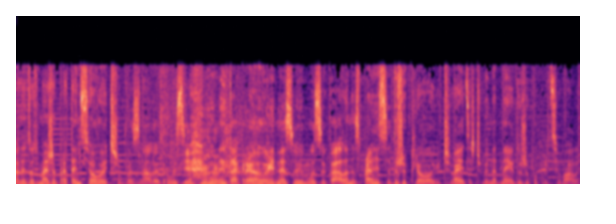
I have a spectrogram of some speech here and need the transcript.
Вони тут майже пританцьовують, щоб ви знали, друзі. Вони так реагують на свою музику, але насправді це дуже кльово. Відчувається, що ви над нею дуже попрацювали.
